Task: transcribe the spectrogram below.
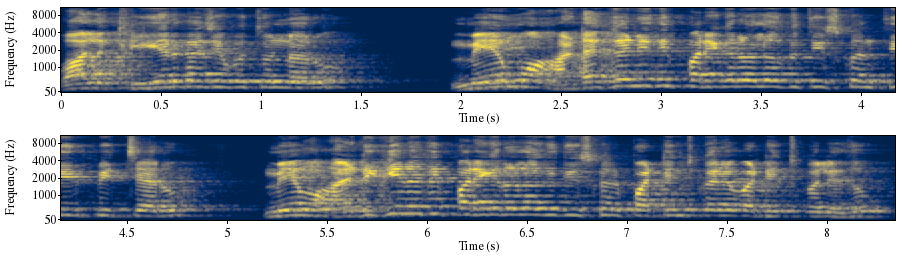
వాళ్ళు క్లియర్గా చెబుతున్నారు. మేము అడగనిది పరిగణలోకి తీసుకొని తీర్పు ఇచ్చారు. మేము అడిగినది పరిగణలోకి తీసుకొని పట్టించుకోలే పట్టించుకోలేదు.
